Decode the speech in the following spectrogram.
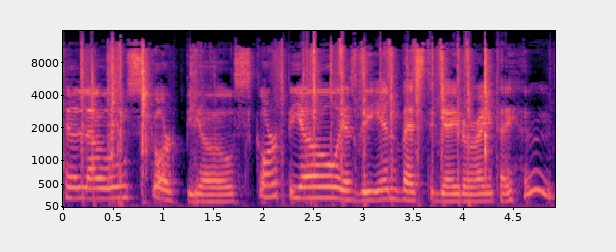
Hello, Scorpio. Scorpio is the investigator, ain't they? Who?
